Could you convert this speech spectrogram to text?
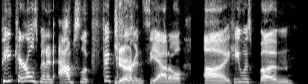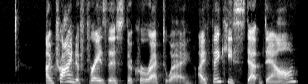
Pete Carroll's been an absolute fixture yeah. in Seattle. Uh, he was. Um, I'm trying to phrase this the correct way. I think he stepped down.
